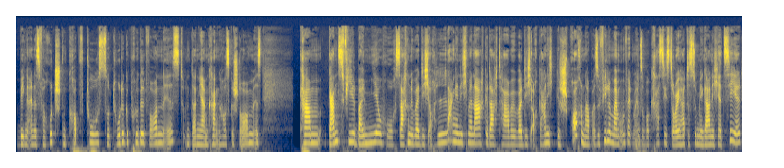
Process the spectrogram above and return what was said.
wegen eines verrutschten Kopftuchs zu Tode geprügelt worden ist und dann ja im Krankenhaus gestorben ist, kam ganz viel bei mir hoch. Sachen, über die ich auch lange nicht mehr nachgedacht habe, über die ich auch gar nicht gesprochen habe. Also viele in meinem Umfeld meinen so, boah, krass, die Story hattest du mir gar nicht erzählt.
